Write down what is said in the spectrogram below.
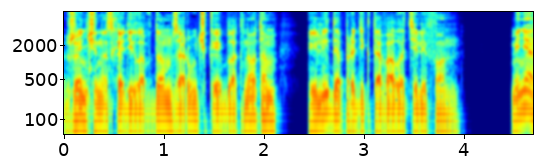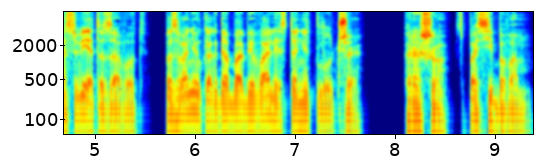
Женщина сходила в дом за ручкой и блокнотом, и Лида продиктовала телефон. «Меня Света зовут. Позвоню, когда бабе Вале станет лучше». «Хорошо, спасибо вам»,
